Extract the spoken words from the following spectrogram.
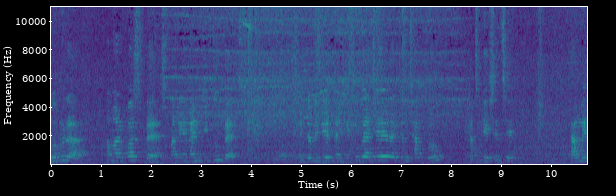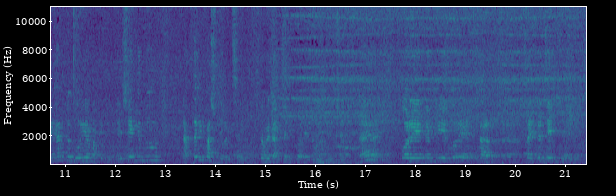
বন্ধুরা আমার ফার্স্ট ব্যাচ মানে ninety two batch intermediate ninety two ব্যাচের একজন ছাত্র আজকে এসেছে। তার লেখা একটা বই আমাকে দিতে সে কিন্তু ডাক্তারি পাস করেছে তবে ডাক্তারি করে না। হ্যাঁ পরে এম করে তার সাইডটা চেঞ্জ হয়ে গেছে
